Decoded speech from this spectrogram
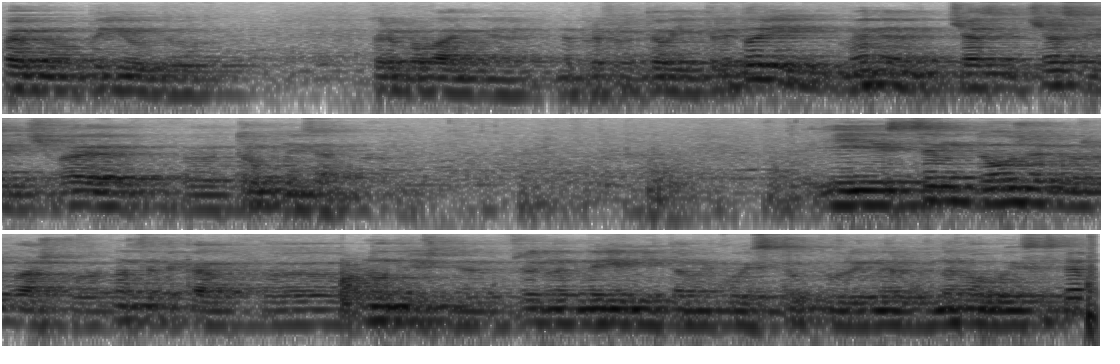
певного періоду перебування на прифронтовій території, в мене час від часу я відчуваю е, трупний запах. І з цим дуже-дуже важко. Ну, це така е, внутрішня, вже на, рівні там якоїсь структури нерв- нервової системи,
